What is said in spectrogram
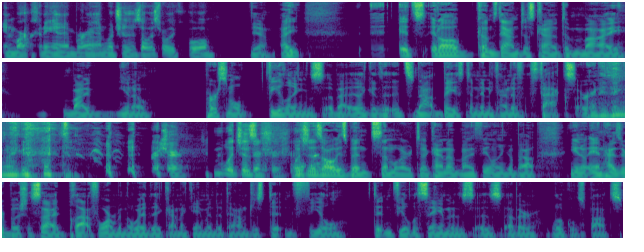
in marketing and in brand, which is always really cool. Yeah, I it's it all comes down just kind of to my my you know personal feelings about it. Like it's not based in any kind of facts or anything like that. For sure. which is Sure, sure, sure. which has always been similar to kind of my feeling about you know Anheuser Busch aside platform and the way they kind of came into town just didn't feel didn't feel the same as as other local spots.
